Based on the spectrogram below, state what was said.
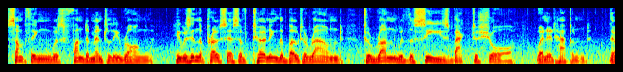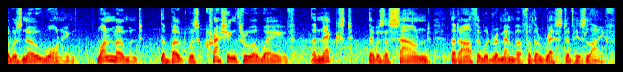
Something was fundamentally wrong. He was in the process of turning the boat around to run with the seas back to shore when it happened. There was no warning. One moment, the boat was crashing through a wave. The next, there was a sound that Arthur would remember for the rest of his life.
